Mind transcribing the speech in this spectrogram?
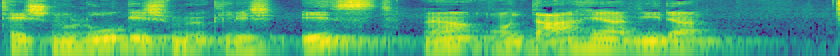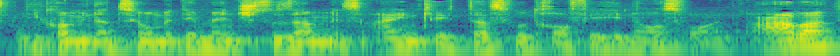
technologisch möglich ist, ja, und daher wieder die Kombination mit dem Mensch zusammen ist eigentlich das, worauf wir hinaus wollen. Aber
